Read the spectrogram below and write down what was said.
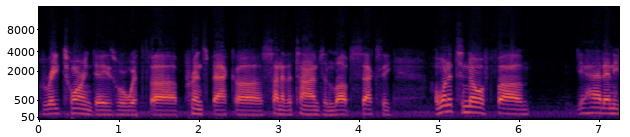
great touring days were with uh, Prince back, uh, Sign of the Times, and Love Sexy. I wanted to know if um, you had any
